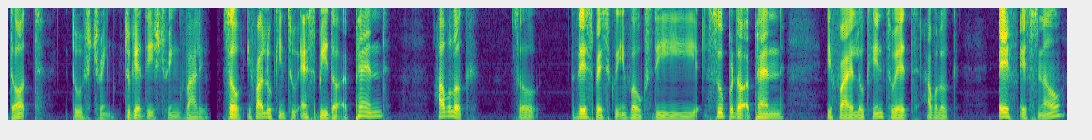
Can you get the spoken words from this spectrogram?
dot to string to get the string value. So if I look into sb dot append, have a look. So this basically invokes the super dot append. If I look into it, have a look. If it's null,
